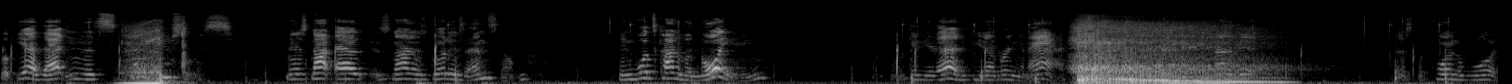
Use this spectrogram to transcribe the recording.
But yeah, that and it's kind of useless. I mean, it's not as it's not as good as endstone. And wood's kind of annoying. I'll give you that if you don't bring an axe. Kind of it. That's the point of wood.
